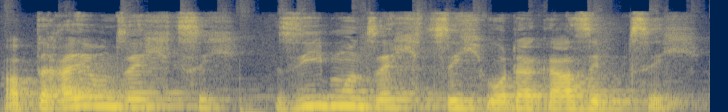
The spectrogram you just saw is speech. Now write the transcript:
Ob 63, 67 oder gar 70.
